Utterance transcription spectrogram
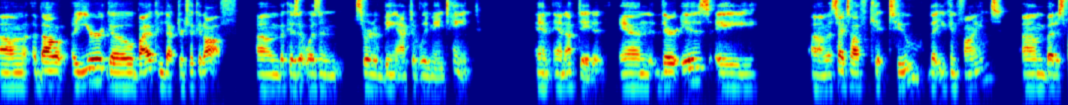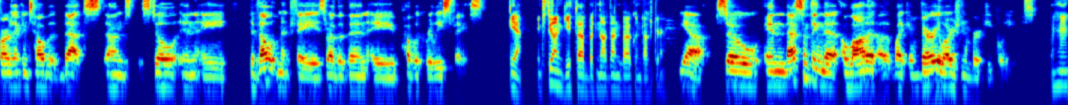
um, about a year ago bioconductor took it off um, because it wasn't sort of being actively maintained and, and updated. And there is a, um, a Kit 2 that you can find, um, but as far as I can tell, that that's um, still in a development phase rather than a public release phase. Yeah, it's still on GitHub, but not on Bioconductor. Yeah, so and that's something that a lot of uh, like a very large number of people use, mm-hmm.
